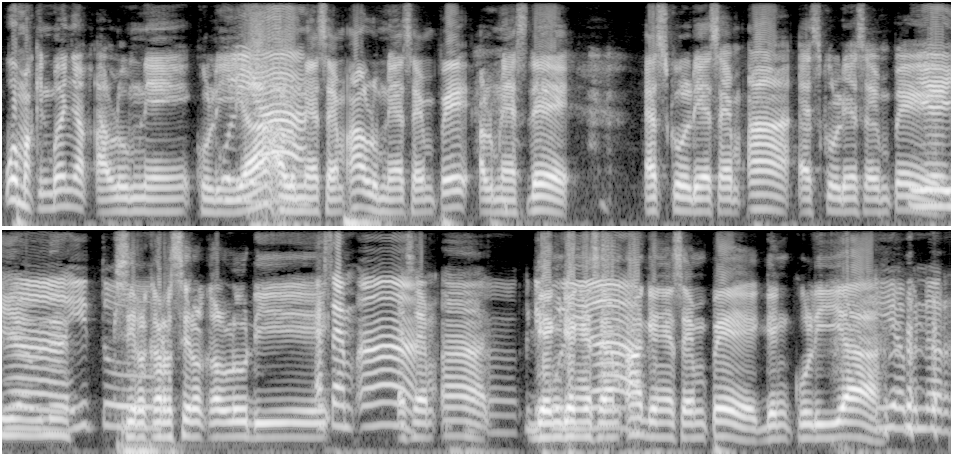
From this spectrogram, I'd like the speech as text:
wah makin banyak. Alumni kuliah, Kuliah. alumni SMA alumni SMP alumni SD eskul di SMA eskul di SMP Iya iya nah itu. Circle circle lu di SMA SMA geng-geng. SMA geng SMP geng kuliah. Iya bener.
